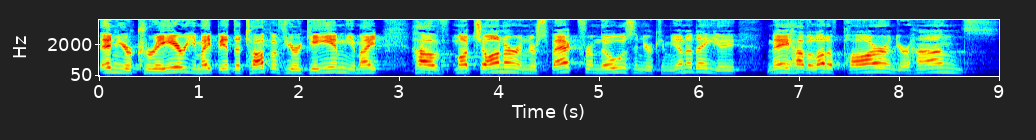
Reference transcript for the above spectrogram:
in your career. You might be at the top of your game. You might have much honor and respect from those in your community. You may have a lot of power in your hands.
